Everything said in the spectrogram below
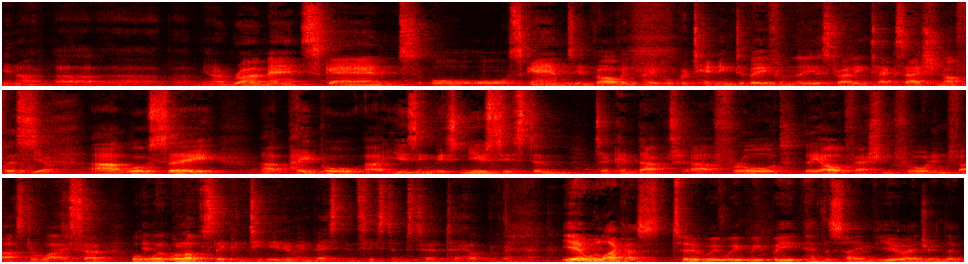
you know, uh, uh, you know, romance scams or, or scams involving people pretending to be from the Australian Taxation Office. Yeah. Uh, we'll see uh, people uh, using this new system to conduct uh, fraud, the old-fashioned fraud, in faster ways. So we'll, Yeah. we'll obviously continue to invest in systems to, to help prevent that. Yeah, well, like us too, we, we, we, we have the same view, Adrian, that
